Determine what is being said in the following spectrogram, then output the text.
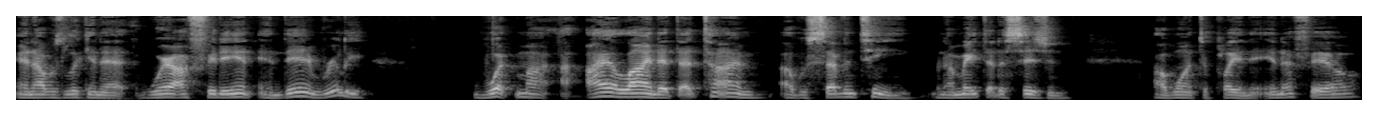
and I was looking at where I fit in, and then really what my I aligned at that time. I was 17 when I made that decision I want to play in the NFL,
